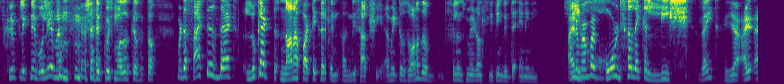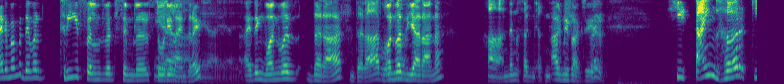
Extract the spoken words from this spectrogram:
स्क्रिप्ट लिखने बोलिए मैं शायद कुछ मदद कर सकता हूँ but the fact is that look at Nana Patekar in Agni Sakshi I mean it was one of the films made on Sleeping with the Enemy I remember- holds her like a leash right Yeah, I, I remember there were three films with similar storylines, Yeah, right? yeah, yeah, yeah. I think one was Darar, Darar was one was one. Yarana, हाँ and then was अग्नि अग्नि Agni Sakshi. Right. Yeah. He times her कि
